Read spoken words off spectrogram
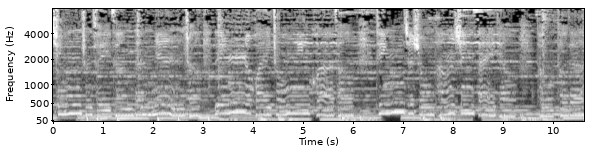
青春璀璨的年少。恋人。怀中樱花草，听着胸膛心在跳，偷偷的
